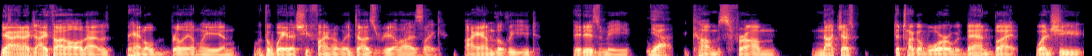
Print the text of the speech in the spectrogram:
Yeah, and I I thought all that was handled brilliantly, and the way that she finally does realize like I am the lead, it is me, yeah, comes from not just the tug of war with Ben, but when she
